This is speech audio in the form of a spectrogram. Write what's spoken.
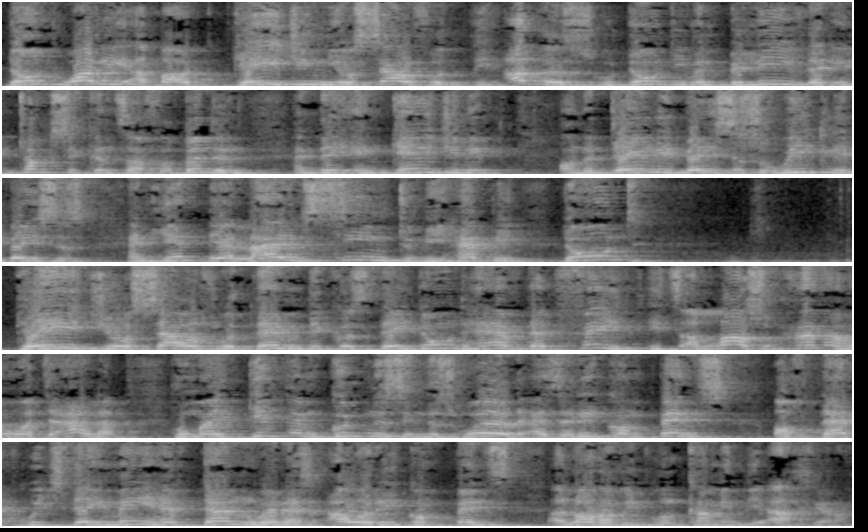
Don't worry about gauging yourself with the others who don't even believe that intoxicants are forbidden and they engage in it on a daily basis or weekly basis and yet their lives seem to be happy. Don't Gauge yourselves with them because they don't have that faith. It's Allah subhanahu wa ta'ala who might give them goodness in this world as a recompense of that which they may have done, whereas our recompense, a lot of it will come in the akhirah.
